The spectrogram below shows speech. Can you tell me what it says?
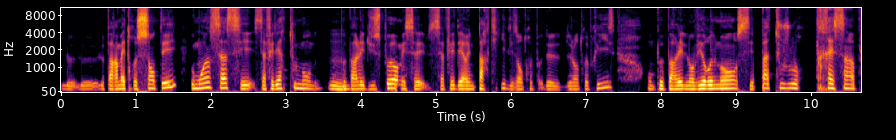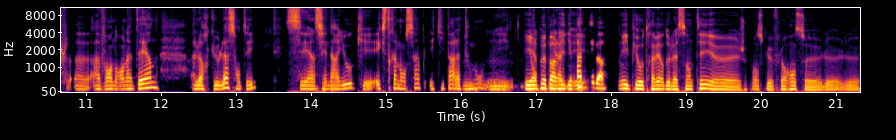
le, le, paramètre santé, au moins ça, c'est ça fédère tout le monde. On peut mmh. parler du sport, mais ça, ça fédère une partie de l'entreprise. On peut parler de l'environnement. C'est pas toujours très simple à vendre en interne, alors que la santé, c'est un scénario qui est extrêmement simple et qui parle à tout le mmh, monde. Mmh. Et, on peut parler. Il n'y a, pas de débat. Et puis au travers de la santé, je pense que Florence le,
